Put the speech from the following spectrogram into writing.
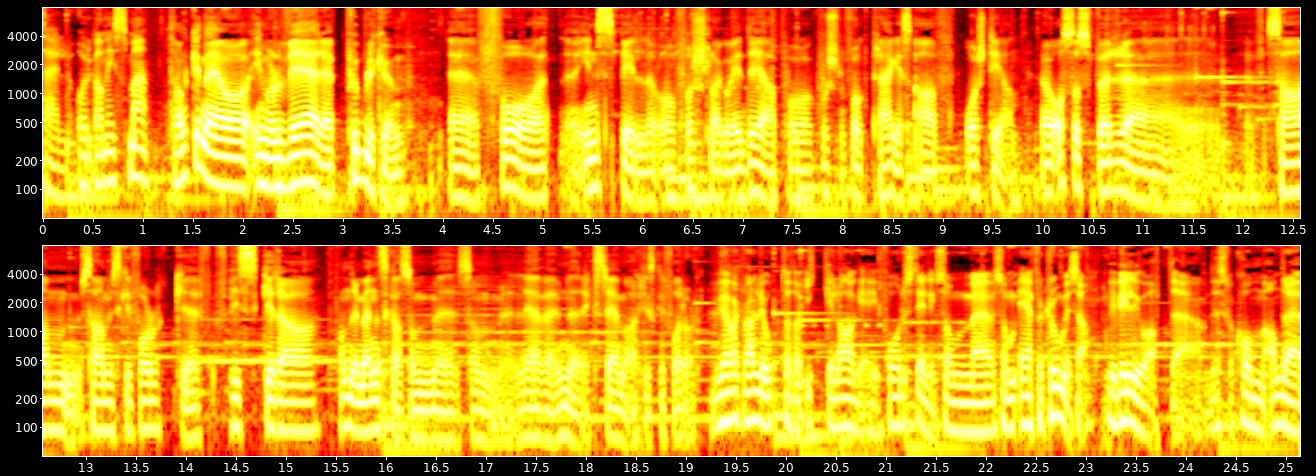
til organisme. Tanken er å involvere publikum. Eh, få innspill og forslag og ideer på hvordan folk preges av årstidene. Og også spørre eh, sam, samiske folk, eh, fiskere, andre mennesker som, eh, som, lever under ekstreme arktiske forhold. Vi har vært veldig opptatt av å ikke lage en forestilling som, eh, som er for trommiser. Vi vil jo at uh, det skal komme andre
